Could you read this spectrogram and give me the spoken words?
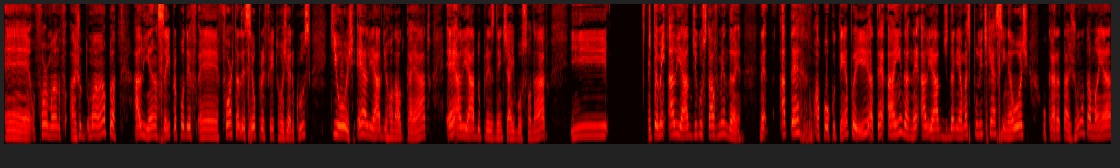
é, formando uma ampla aliança aí para poder é, fortalecer o prefeito Rogério Cruz, que hoje é aliado de Ronaldo Caiado, é aliado do presidente Jair Bolsonaro e, e também aliado de Gustavo Mendanha né, até há pouco tempo aí, até ainda, né, aliado de Daniel, mas política é assim, né? Hoje o cara tá junto, amanhã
